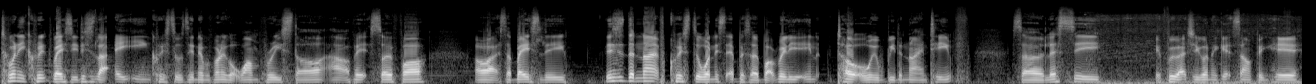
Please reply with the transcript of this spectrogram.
Twenty basically. This is like 18 crystals in there. We've only got one free star out of it so far. All right. So basically, this is the ninth crystal on this episode, but really in total it will be the 19th. So let's see if we're actually going to get something here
